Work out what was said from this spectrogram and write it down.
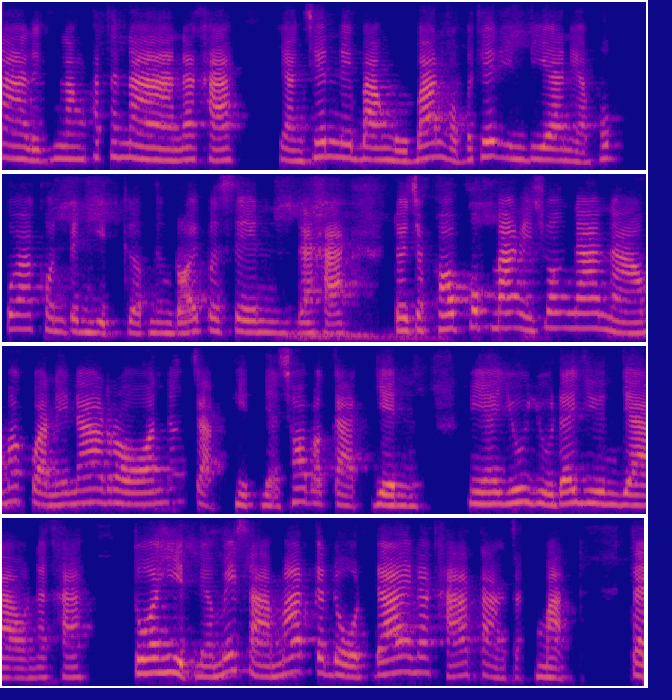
นาหรือกำลังพัฒนานะคะ อย่างเช่นในบางหมู่บ้านของประเทศอินเดียเนี่ยพบว่าคนเป็นหิดเกือบ 100%นะคะ โดยเฉพาะพบมากในช่วงหน้าหนาวมากกว่าในหน้าร้อนเนื่องจากหิดเนี่ยชอบอากาศเย็น มีอายุอยู่ได้ยืนยาวนะคะ ตัวหิดเนี่ยไม่สามารถกระโดดได้นะคะ ต่างจากหมัด แต่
